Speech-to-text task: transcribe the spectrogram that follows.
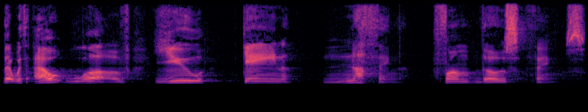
that without love, you gain nothing from those things.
